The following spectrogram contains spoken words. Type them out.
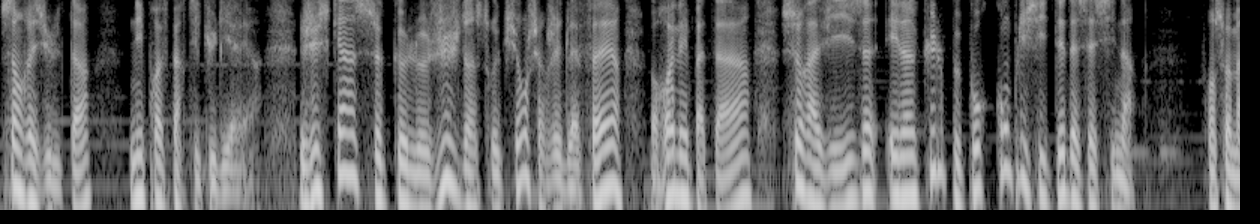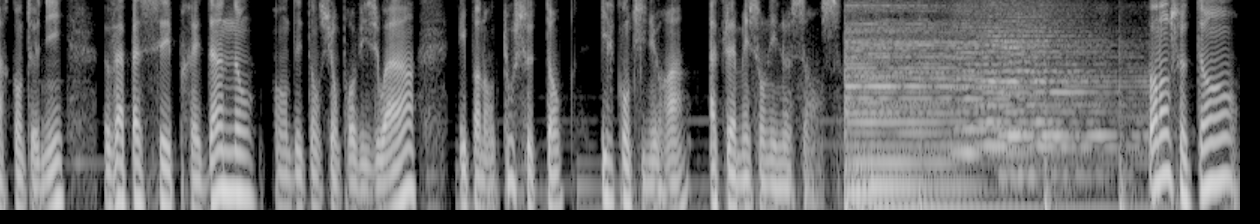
sans résultat ni preuve particulière, jusqu'à ce que le juge d'instruction chargé de l'affaire, René Patard, se ravise et l'inculpe pour complicité d'assassinat. François Marc-Antony va passer près d'un an en détention provisoire et pendant tout ce temps, il continuera à clamer son innocence. Pendant ce temps,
